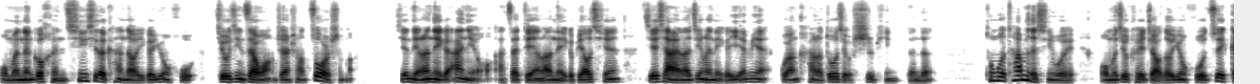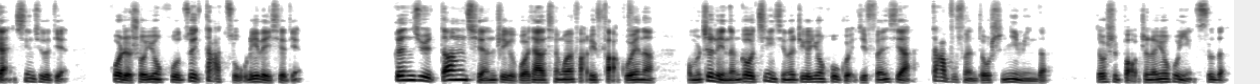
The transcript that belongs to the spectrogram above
我们能够很清晰的看到一个用户究竟在网站上做了什么。先点了哪个按钮啊？再点了哪个标签？接下来呢，进了哪个页面？观看了多久视频？等等。通过他们的行为，我们就可以找到用户最感兴趣的点，或者说用户最大阻力的一些点。根据当前这个国家的相关法律法规呢，我们这里能够进行的这个用户轨迹分析啊，大部分都是匿名的，都是保证了用户隐私的。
